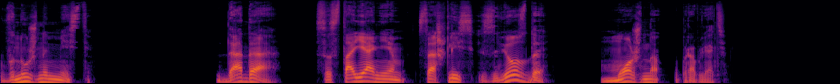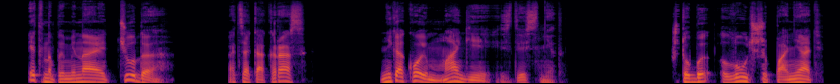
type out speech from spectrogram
в нужном месте. Да-да, состоянием «сошлись звезды» можно управлять. Это напоминает чудо, хотя как раз никакой магии здесь нет. Чтобы лучше понять,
